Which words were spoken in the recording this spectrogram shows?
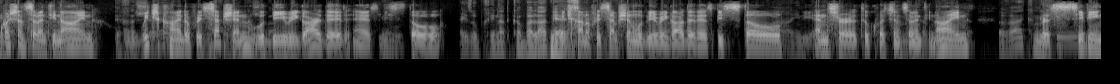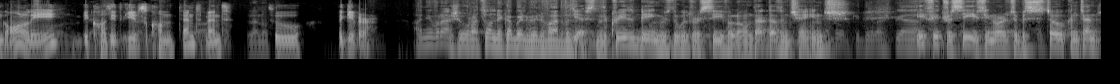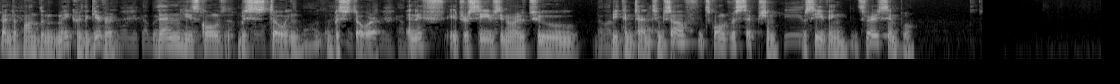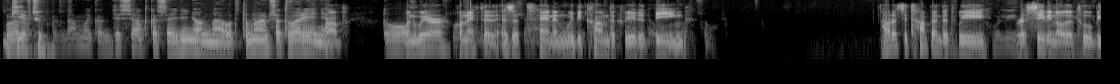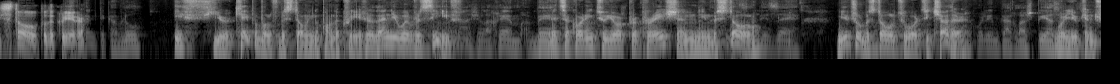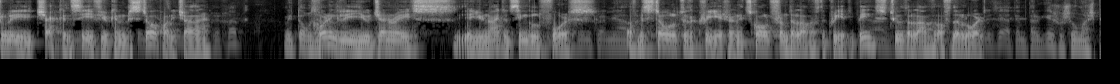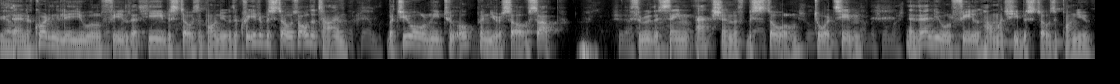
Question 79 Which kind of reception would be regarded as bestowal? Which kind of reception would be regarded as bestowal? The answer to question 79 receiving only because it gives contentment to the giver. Yes, the created being who's the will to receive alone, that doesn't change. If it receives in order to bestow contentment upon the maker, the giver, then he's called bestowing, bestower. And if it receives in order to be content himself, it's called reception, receiving. It's very simple. Kiev 2. Rav, when we are connected as a 10 and we become the created being, how does it happen that we receive in order to bestow to the Creator? If you're capable of bestowing upon the Creator, then you will receive. It's according to your preparation in bestowal, mutual bestowal towards each other, where you can truly check and see if you can bestow upon each other. Accordingly, you generate a united single force of bestowal to the Creator, and it's called from the love of the created beings to the love of the Lord. And accordingly, you will feel that He bestows upon you. The Creator bestows all the time, but you all need to open yourselves up through the same action of bestowal towards Him, and then you will feel how much He bestows upon you.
